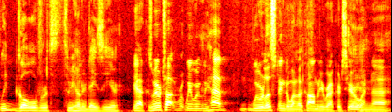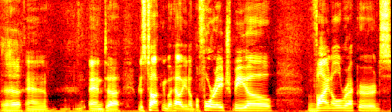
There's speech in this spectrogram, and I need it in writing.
we'd go over 300 days a year. Yeah, because we were talking. We, were- we had we were listening to one of the comedy records here when uh, and and uh, we're just talking about how you know before HBO, vinyl records.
